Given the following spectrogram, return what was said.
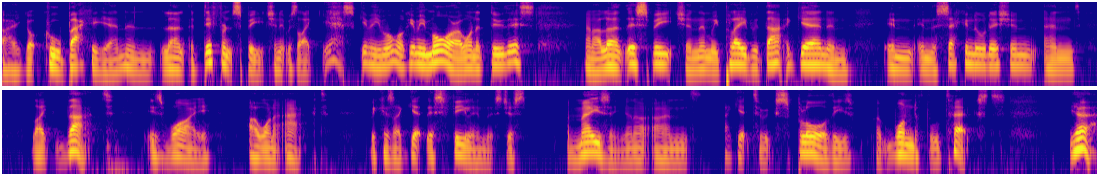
I got called back again and learnt a different speech, and it was like yes, give me more, give me more, I want to do this, and I learnt this speech, and then we played with that again, and in in the second audition, and like that is why I want to act because I get this feeling that's just amazing, and I, and I get to explore these wonderful texts. Yeah,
